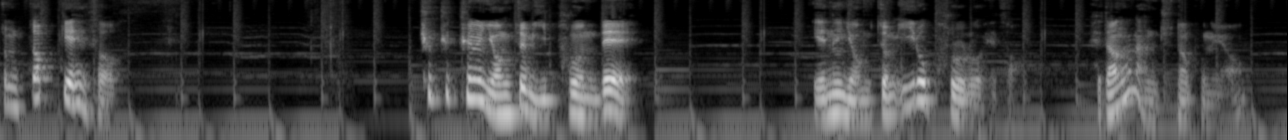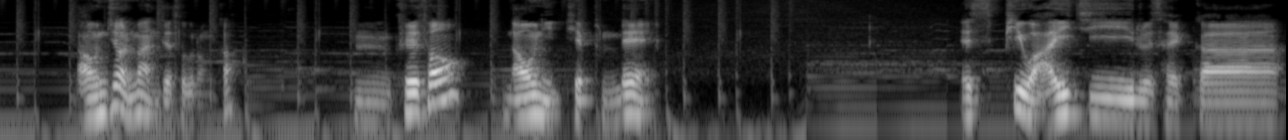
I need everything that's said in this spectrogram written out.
좀 적게 해서 QQQ는 0.2%인데 얘는 0.15%로 해서 배당은 안 주나 보네요. 나온 지 얼마 안 돼서 그런가? 음, 그래서 나온 ETF인데 SPYG를 살까?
